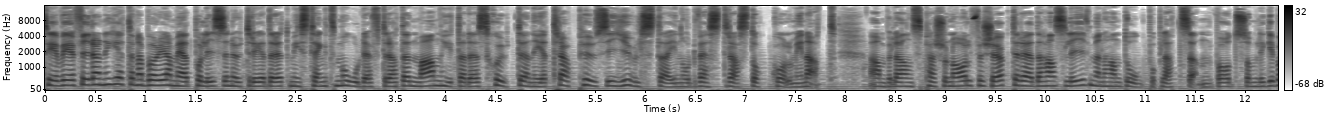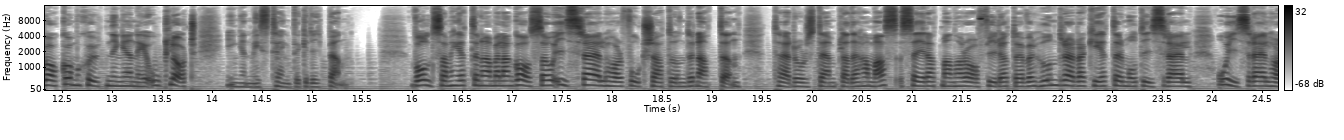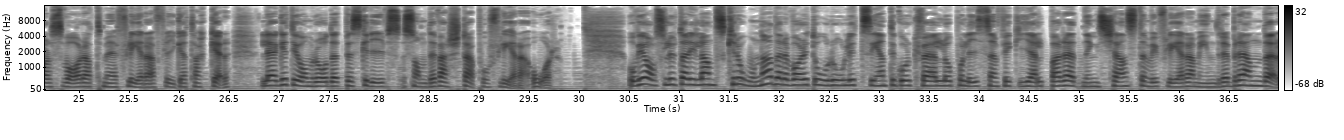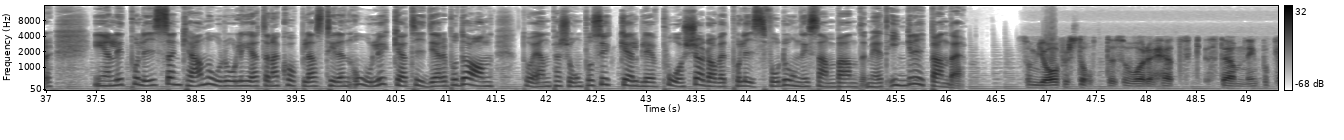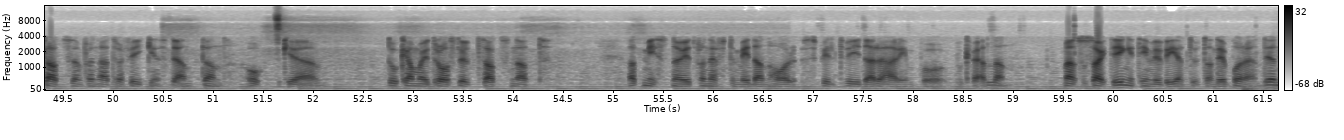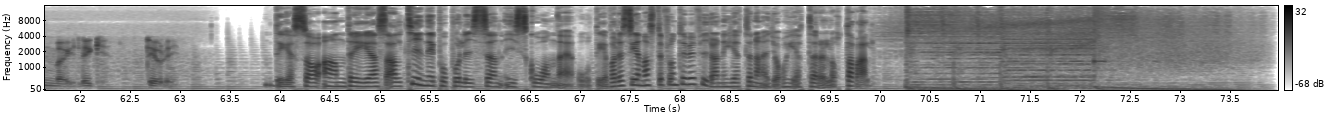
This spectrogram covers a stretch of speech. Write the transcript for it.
TV4-nyheterna börjar med att polisen utreder ett misstänkt mord efter att en man hittades skjuten i ett trapphus i Hjulsta i nordvästra Stockholm i natt. Ambulanspersonal försökte rädda hans liv men han dog på platsen. Vad som ligger bakom skjutningen är oklart. Ingen misstänkt är gripen. Våldsamheterna mellan Gaza och Israel har fortsatt under natten. Terrorstämplade Hamas säger att man har avfyrat över 100 raketer mot Israel och Israel har svarat med flera flygattacker. Läget i området beskrivs som det värsta på flera år. Och vi avslutar i Landskrona där det varit oroligt sent igår kväll och polisen fick hjälpa räddningstjänsten vid flera mindre bränder. Enligt polisen kan oroligheterna kopplas till en olycka tidigare på dagen då en person på cykel blev påkörd av ett polisfordon i samband med ett ingripande. Som jag förstått det så var det hetsk stämning på platsen för den här trafikincidenten och eh, då kan man ju dra slutsatsen att, att missnöjet från eftermiddagen har spilt vidare här in på, på kvällen. Men som sagt, det är ingenting vi vet utan det är bara det är en möjlig teori. Det sa Andreas Altini på polisen i Skåne och det var det senaste från TV4 Nyheterna. Jag heter Lotta Wall.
